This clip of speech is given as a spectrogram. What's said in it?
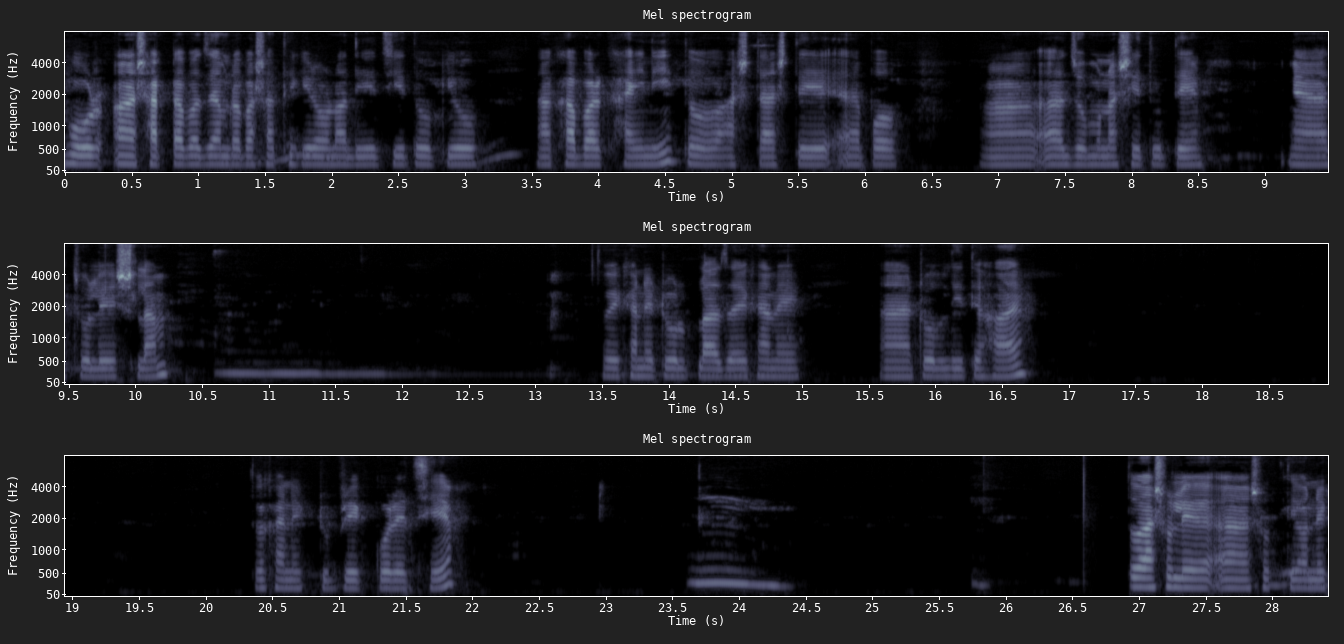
ভোর সাতটা বাজে আমরা বাসা থেকে রওনা দিয়েছি, তো কেউ খাবার খায়নি। তো আস্তে আস্তে যমুনা সেতুতে চলে এসলাম। তো এখানে টোল প্লাজা, এখানে টোল দিতে হয়। তো এখানে একটু ব্রেক করেছে। তো আসলে সত্যি অনেক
